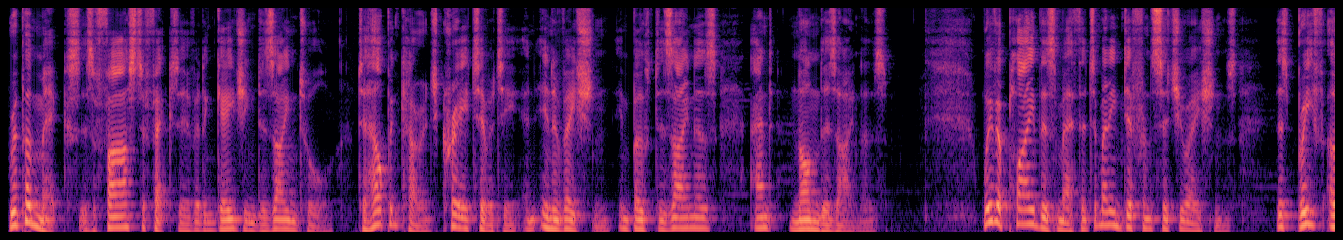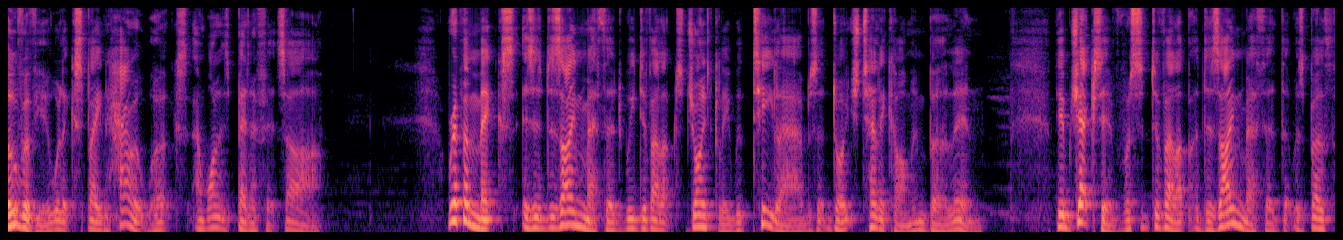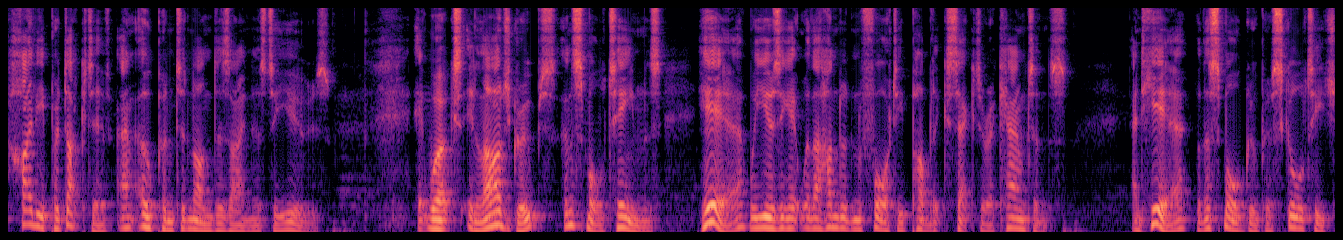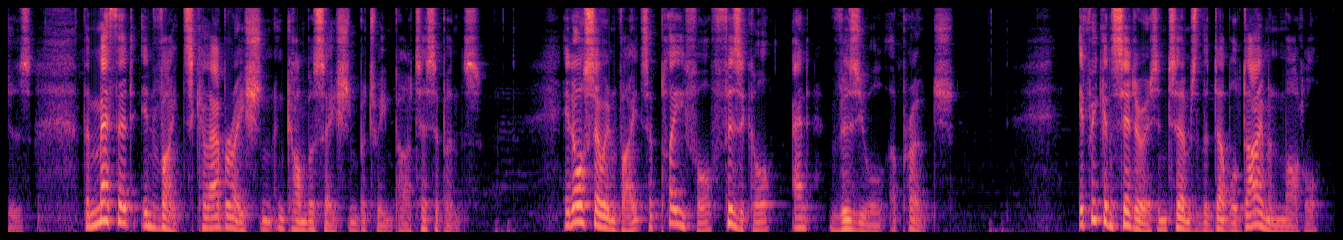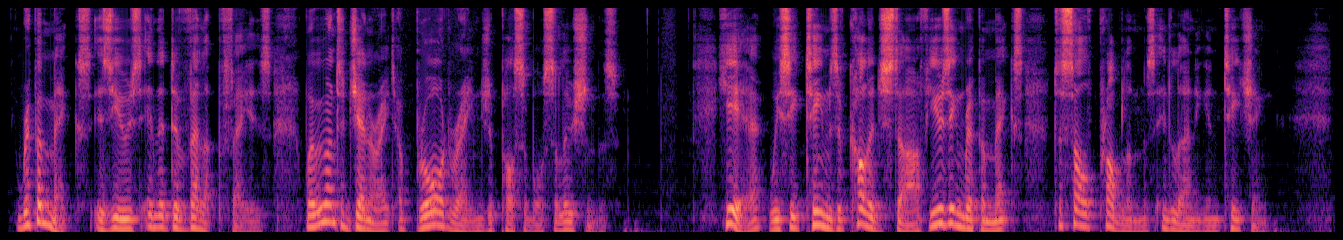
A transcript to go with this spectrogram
Rip and Mix is a fast, effective, and engaging design tool to help encourage creativity and innovation in both designers and non designers. We've applied this method to many different situations. This brief overview will explain how it works and what its benefits are. Rip and Mix is a design method we developed jointly with T Labs at Deutsche Telekom in Berlin. The objective was to develop a design method that was both highly productive and open to non designers to use. It works in large groups and small teams. Here, we're using it with 140 public sector accountants. And here, with a small group of school teachers. The method invites collaboration and conversation between participants. It also invites a playful, physical, and visual approach. If we consider it in terms of the double diamond model, Rip and Mix is used in the develop phase, where we want to generate a broad range of possible solutions. Here, we see teams of college staff using Rip and Mix to solve problems in learning and teaching,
